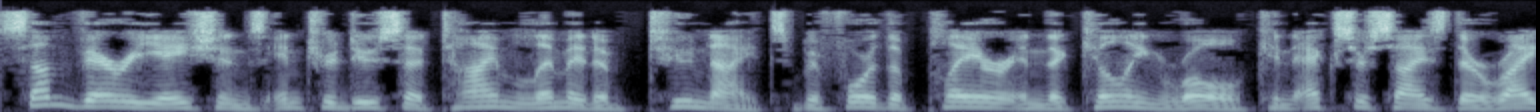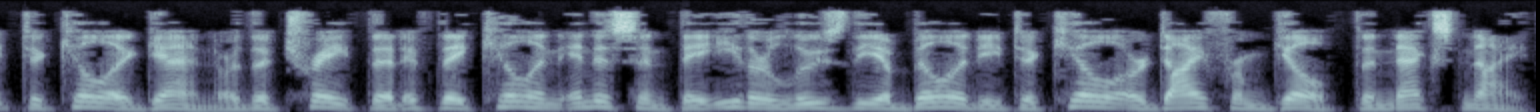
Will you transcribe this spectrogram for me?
Some variations introduce a time limit of two nights before the player in the killing role can exercise their right to kill again or the trait that if they kill an innocent they either lose the ability to kill or die from guilt the next night.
